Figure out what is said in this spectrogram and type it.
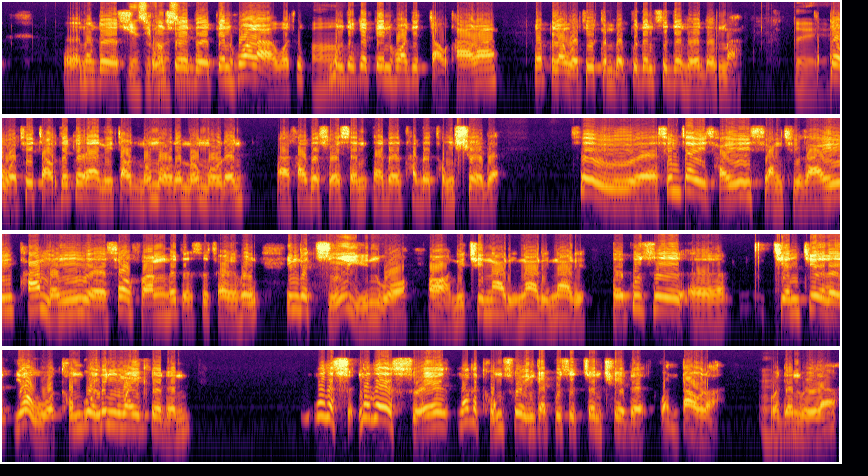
呃那个同学的电话了，我就用这个电话去找他了。要不然我就根本不认识任何人嘛。对。要我去找这个啊，你找某某的某某人啊，他的学生，他的他的同事的。所以呃，现在才想起来，他们的校方或者是侨委会应该指引我哦，你去那里那里那里，而不是呃间接的要我通过另外一个人。那个学那个学那个同学应该不是正确的管道了，我认为啊。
